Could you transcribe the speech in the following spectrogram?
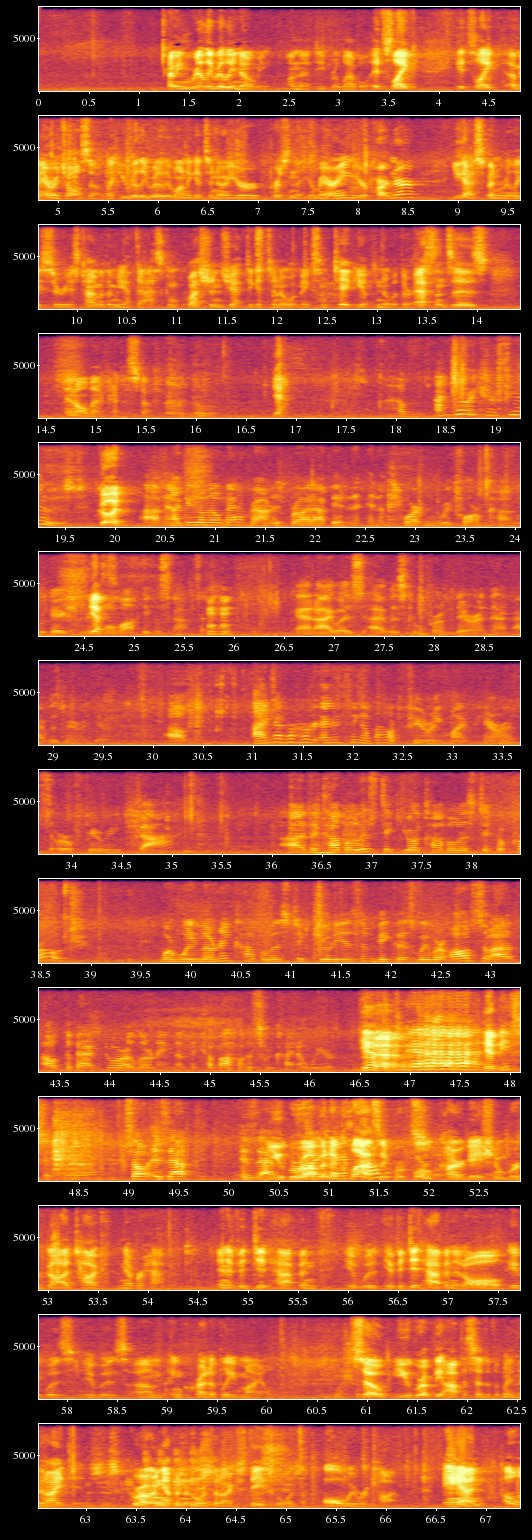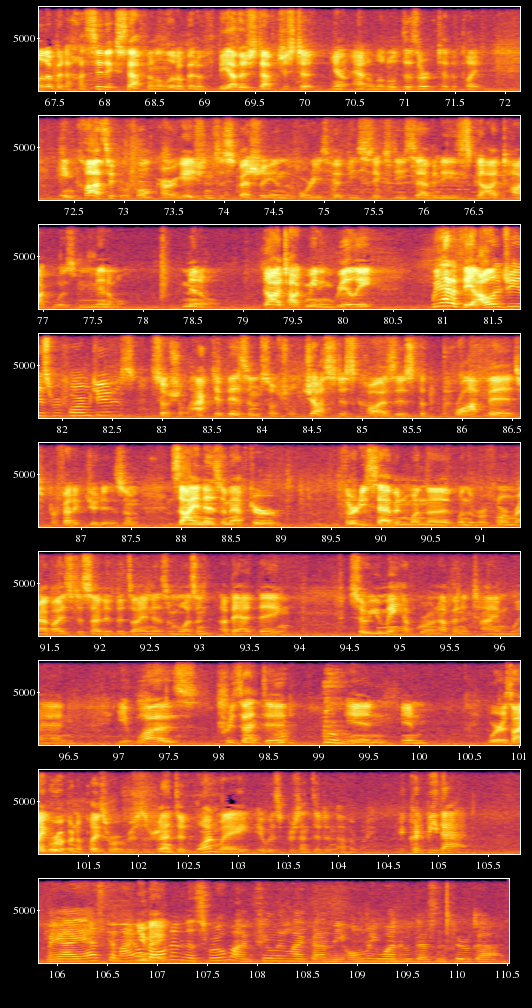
I mean, really, really know me on that deeper level. It's like it's like a marriage also. Like you really, really want to get to know your person that you're marrying, your partner. You got to spend really serious time with them. You have to ask them questions. You have to get to know what makes them tick. You have to know what their essence is, and all that kind of stuff. Yeah, Um, I'm very confused. good. Um, and I'll give you a little background. It's brought up in an important Reformed congregation in Yes. Milwaukee, Wisconsin. Mm -hmm. And I was I was confirmed there and that I was married there. Um, I never heard anything about fearing my parents or fearing God. Uh, the Kabbalistic, your Kabbalistic approach, were we learning Kabbalistic Judaism? Because we were also out, out the back door learning that the Kabbalists were kind of weird. Yeah, hippies. So is that, is that You grew up I in a classic from? Reformed congregation where God talk never happened, and if it did happen, it was if it did happen at all, it was it was um, incredibly mild. So you grew up the opposite of the way that I did. Growing up in an Orthodox day school, it's all we were taught, and a little bit of Hasidic stuff and a little bit of the other stuff, just to you know add a little dessert to the plate. In classic Reformed congregations, especially in the 40s, 50s, 60s, 70s, God talk was minimal, minimal. God talk meaning really, we had a theology as Reformed Jews, social activism, social justice causes, the prophets, prophetic Judaism, Zionism after 37 when the when the Reform rabbis decided that Zionism wasn't a bad thing. So you may have grown up in a time when it was presented in in whereas I grew up in a place where it was presented one way, it was presented another way. It could be that. May I ask, am I You may. alone in this room? I'm feeling like I'm the only one who doesn't fear God.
